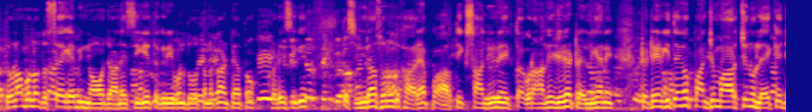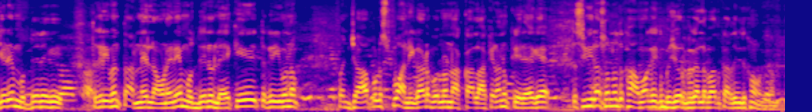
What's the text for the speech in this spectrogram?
ਤੇ ਉਹਨਾਂ ਵੱਲੋਂ ਦੱਸਿਆ ਗਿਆ ਵੀ 9 ਜਾਣੇ ਸੀਗੇ, ਤਕਰੀਬਨ 2-3 ਘੰਟਿਆਂ ਤੋਂ ਖੜੇ ਸੀਗੇ। ਤਸਵੀਰਾਂ ਤੁਹਾਨੂੰ ਦਿਖਾ ਰਿਹਾ, ਭਾਰਤੀ ਕਿਸਾਨ ਯੂਨੀਅਨ ਏਕਤਾ ਗਰਾਂ ਦੀਆਂ ਜਿਹੜੀਆਂ ਟਰੈਲੀਆਂ ਨੇ ਡਿਟੇਨ ਕੀਤੀਆਂ ਗਈਆਂ 5 ਮਾਰਚ ਨੂੰ ਲੈ ਕੇ ਜਿਹੜੇ ਮੁੱਦੇ ਨੇਗੇ, ਤਕਰੀਬਨ ਧਰਨੇ ਲਾਉਣੇ ਨੇ ਮੁੱਦੇ ਨੂੰ ਲੈ ਕੇ ਤਕਰੀਬਨ ਪੰਜਾਬ ਪੁਲਿਸ ਭਵਾਨੀਗੜ੍ਹ ਵੱਲੋਂ ਨਾਕਾ ਲਾ ਕੇ ਇਹਨਾਂ ਨੂੰ ਘੇਰਿਆ ਗਿਆ। ਤਸਵੀਰਾਂ ਤੁਹਾਨੂੰ ਦਿਖਾਵਾਂਗੇ ਇੱਕ ਬਜ਼ੁਰਗ ਗੱਲਬਾਤ ਕਰਦੇ ਵੀ ਦਿਖਾਉਣਗੇ ਤੁਹਾਨੂੰ।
